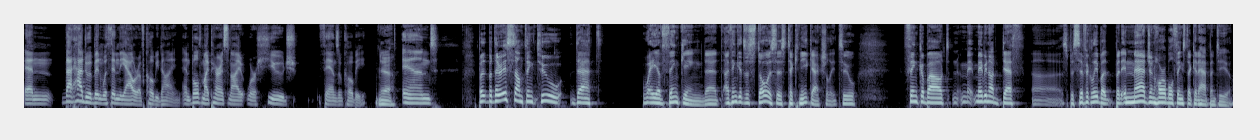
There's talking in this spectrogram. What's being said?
and that had to have been within the hour of Kobe dying and both my parents and I were huge fans of Kobe Yeah. and But but there is something to that way of thinking that I think it's a stoicist technique actually to think about maybe not death uh, specifically, but but imagine horrible things that could happen to you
